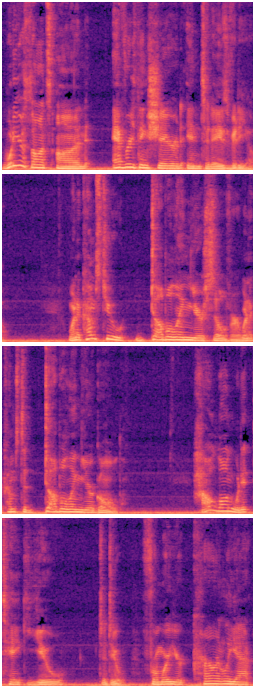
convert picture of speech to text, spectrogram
What are your thoughts on everything shared in today's video. When it comes to doubling your silver, when it comes to doubling your gold, how long would it take you to do? From where you're currently at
